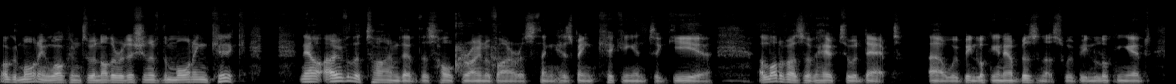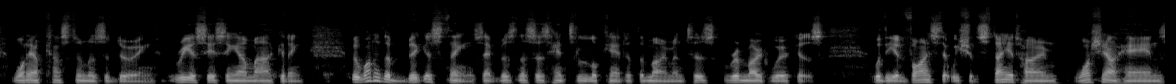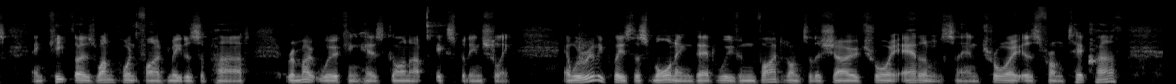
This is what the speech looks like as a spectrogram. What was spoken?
Well, good morning. Welcome to another edition of the Morning Kick. Now, over the time that this whole coronavirus thing has been kicking into gear, a lot of us have had to adapt. Uh, we've been looking at our business, we've been looking at what our customers are doing, reassessing our marketing. But one of the biggest things that businesses had to look at at the moment is remote workers with the advice that we should stay at home, wash our hands, and keep those 1.5 meters apart, remote working has gone up exponentially. And we're really pleased this morning that we've invited onto the show Troy Adams. And Troy is from TechPath,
